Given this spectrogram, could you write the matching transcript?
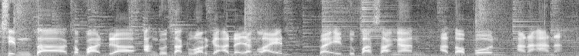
cinta kepada anggota keluarga Anda yang lain, baik itu pasangan ataupun anak-anak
